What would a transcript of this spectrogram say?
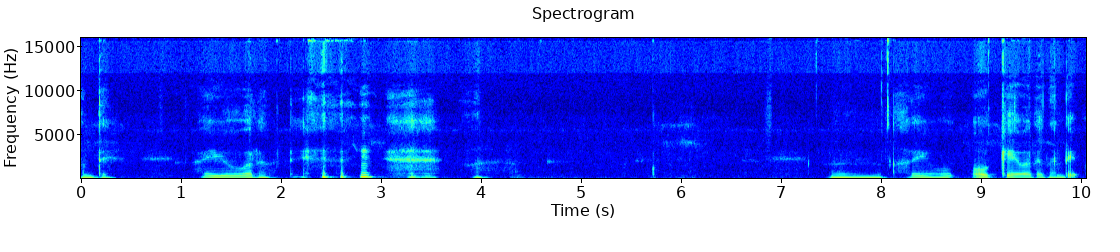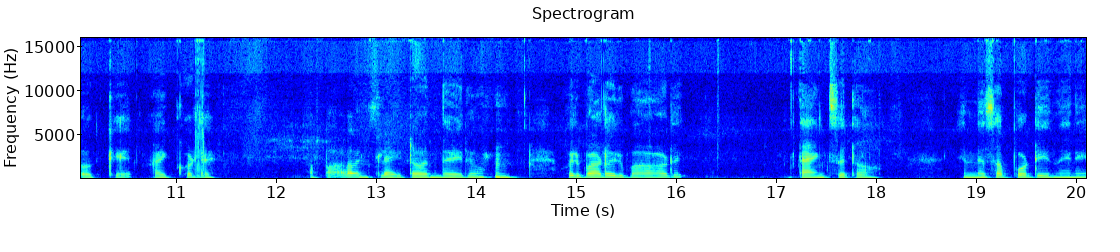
അതെ. അയ്യോ പറയുന്നുണ്ട് അറിയൂ. ഓക്കെ പറയുന്നുണ്ട്. ഓക്കെ ആയിക്കോട്ടെ. അപ്പം ആളെ മനസ്സിലായിട്ടോ എന്തായാലും? ഒരുപാട് ഒരുപാട് താങ്ക്സ് കേട്ടോ എന്നെ സപ്പോർട്ട് ചെയ്യുന്നതിന്.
